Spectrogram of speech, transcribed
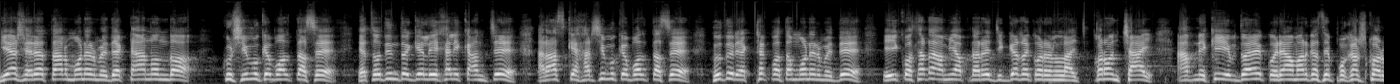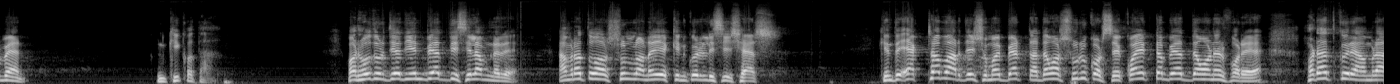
গিয়া সেরে তার মনের মধ্যে একটা আনন্দ খুশি মুখে বলতাছে, এতদিন তো গেলে খালি কাঁদছে, আর আজকে হাসি মুখে বলতাছে হুদুর একটা কথা মনের মধ্যে, এই কথাটা আমি আপনারে জিজ্ঞাসা করেন লাই, করন চাই, আপনি কি দয়া করে আমার কাছে প্রকাশ করবেন? কি কথা? কারণ হুজুর, যেদিন বেদ দিছিলাম না রে, আমরা তো শুনল না একিন করে লিছি, শেষ। কিন্তু একটা বার যে সময় বেদটা দেওয়া শুরু করছে, কয়েকটা বেদ দেওয়ানোর পরে হঠাৎ করে আমরা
